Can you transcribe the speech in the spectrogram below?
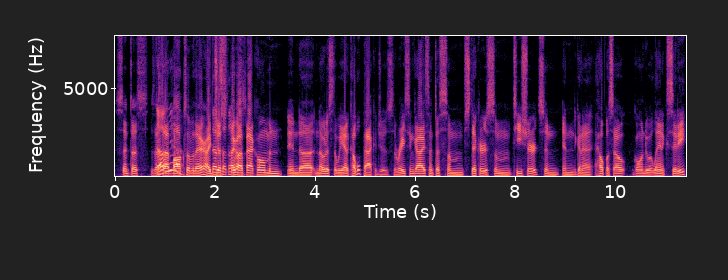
sent us. Is that Oh, that yeah. box over there? I That's just I got box. back home and and uh, noticed that we had a couple packages. The racing guy sent us some stickers, some T-shirts, and and gonna help us out going to Atlantic City.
